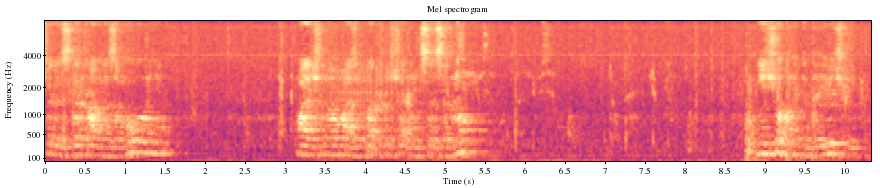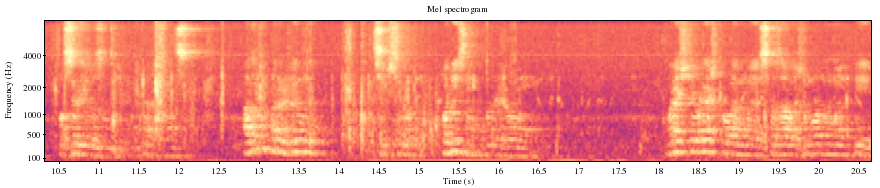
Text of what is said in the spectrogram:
через державне замовлення, маючи на увазі в першу чергу все зерно, нічого не віддаючи ми кажемо. Але ми пережили ці всі роки, по-різному переживали. Врешті-решт, коли ми сказали, що можемо йти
